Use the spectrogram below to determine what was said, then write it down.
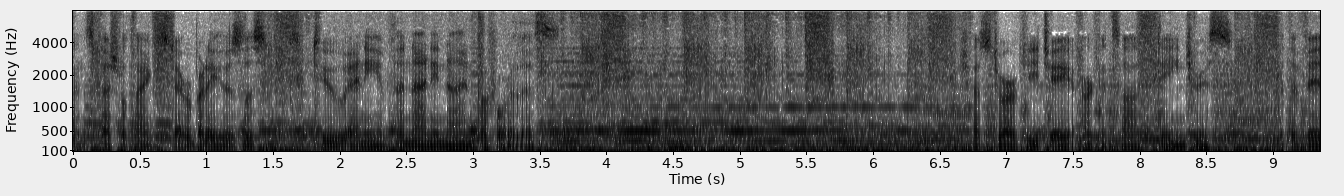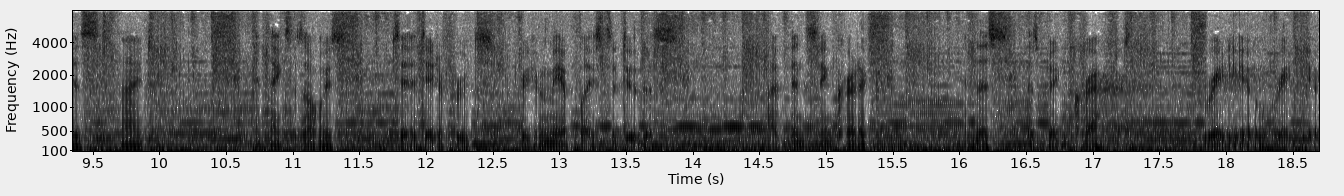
And special thanks to everybody who's listened to any of the 99 before this. Shouts to our VJ Arkansas Dangerous for the Viz tonight. And thanks as always to Datafruits for giving me a place to do this. I've been Synkretic, and this has been Craft Radio, Radio,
